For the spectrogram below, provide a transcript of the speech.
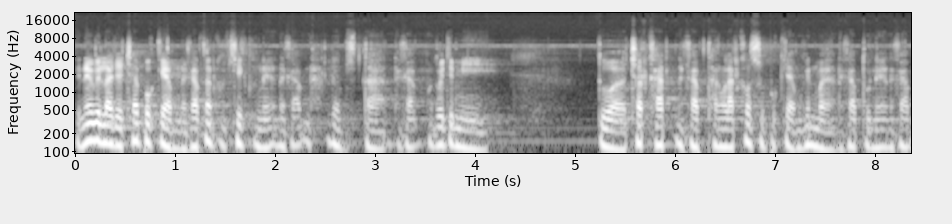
ทีนี้เวลาจะใช้โปรแกรมนะครับท่านก็คลิกตรงนี้นะครับเริ่มสตาร์ทนะครับมันก็จะมีตัวช็อตคัทนะครับทางลัดเข้าสู่โปรแกรมขึ้นมานะครับตรงนี้นะครับ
